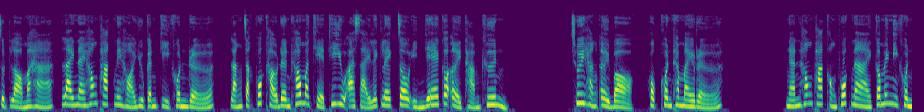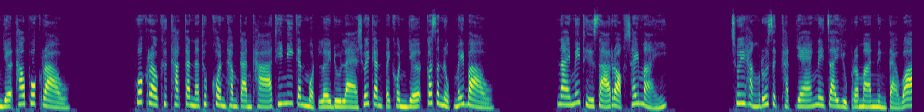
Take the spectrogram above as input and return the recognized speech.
สุดหล่อมาหาลายในห้องพักในหออยู่กันกี่คนเหรอ หลังจากพวกเขาเดินเข้ามาเขตที่อยู่อาศัยเล็ก ๆ โจอินเย่ก็เอ่ยถามขึ้นชุยหังเอ่ยบอกหกคนทำไมเหรอ งั้นห้องพักของพวกนายก็ไม่มีคนเยอะเท่าพวกเรา พวกเราคึกคักกันนะทุกคนทำการค้าที่นี่กันหมดเลยดูแลช่วยกันไปคนเยอะก็สนุกไม่เบา นายไม่ถือสาหรอกใช่ไหม ชุยหังรู้สึกขัดแย้งในใจอยู่ประมาณหนึ่งแต่ว่า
